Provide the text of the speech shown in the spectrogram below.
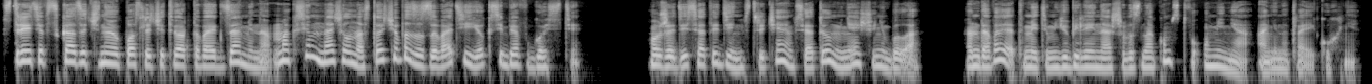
Встретив сказочную после четвертого экзамена, Максим начал настойчиво зазывать ее к себе в гости. «Уже десятый день встречаемся, а ты у меня еще не была. Давай отметим юбилей нашего знакомства у меня, а не на твоей кухне».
